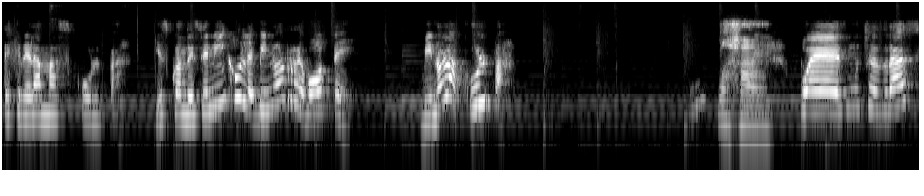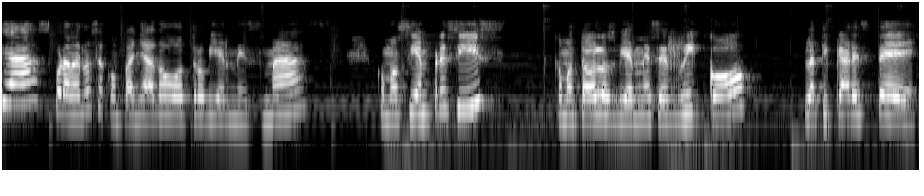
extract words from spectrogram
te genera más culpa. Y es cuando dicen, híjole, vino el rebote, vino la culpa. Ajá. Pues muchas gracias por habernos acompañado otro viernes más. Como siempre, Cis, como todos los viernes, es rico platicar este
